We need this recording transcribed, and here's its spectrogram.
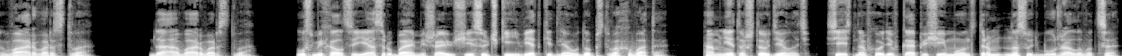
«Варварство?» «Да, варварство», — усмехался я, срубая мешающие сучки и ветки для удобства хвата. А мне-то что делать? Сесть на входе в капище и монстрам на судьбу жаловаться?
